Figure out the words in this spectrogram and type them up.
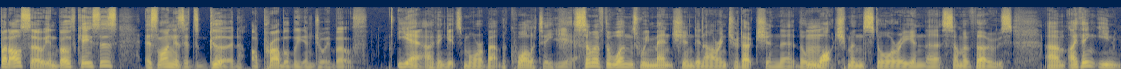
But also, in both cases, as long as it's good, I'll probably enjoy both. Yeah, I think it's more about the quality. Yeah. Some of the ones we mentioned in our introduction, the the mm. Watchmen story and the, some of those, um, I think you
